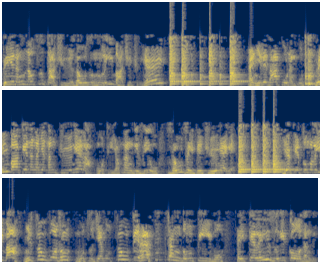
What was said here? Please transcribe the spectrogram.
别人老自家去，都是五篱笆去去耶。哎，你的大姑能过篱笆给那个人能绝爱啊？我这样能的是有肉嘴的绝爱的，也给中了篱笆，你走不通，我只见我走的很，江东比我。给给类似的个人的，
